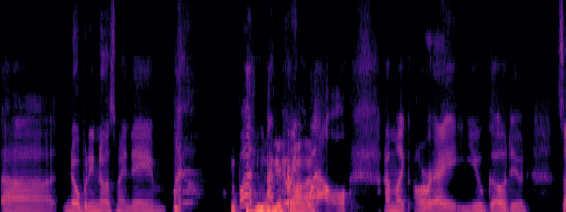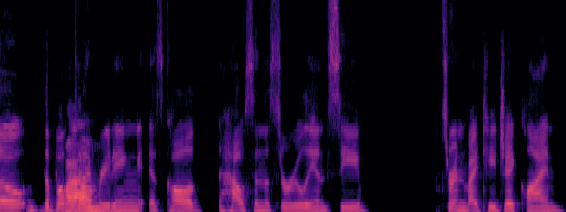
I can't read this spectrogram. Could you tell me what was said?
uh, nobody knows my name. but oh I'm doing God. well. I'm like, all right, you go, dude. So the book wow. that I'm reading is called House in the Cerulean Sea. It's written by TJ Klein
